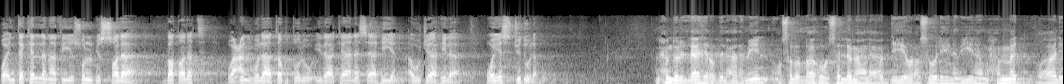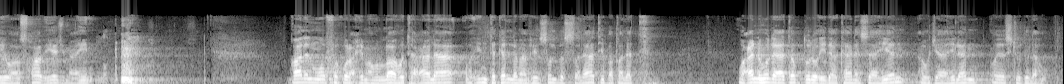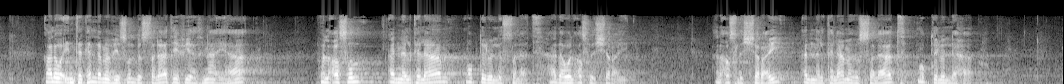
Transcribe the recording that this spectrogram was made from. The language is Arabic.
وإن تكلم في صلب الصلاة بطلت وعنه لا تبطل إذا كان ساهيا أو جاهلا ويسجد له. الحمد لله رب العالمين وصلى الله وسلم على عبده ورسوله نبينا محمد وآله وأصحابه أجمعين. قال الموفق رحمه الله تعالى وإن تكلم في صلب الصلاة بطلت وعنه لا تبطل إذا كان ساهيا أو جاهلا ويسجد له. قال وإن تكلم في صلب الصلاة في أثنائها فالأصل أن الكلام مبطل للصلاة. هذا هو الأصل الشرعي. الأصل الشرعي أن الكلام في الصلاة مبطل لها.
